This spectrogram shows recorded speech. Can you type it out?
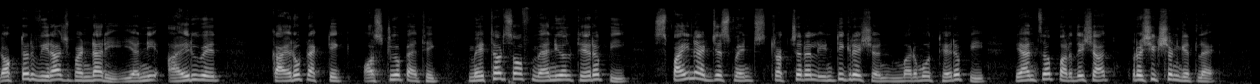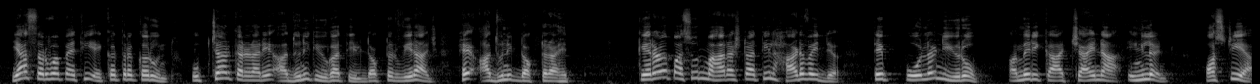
डॉक्टर विराज भंडारी यांनी Ayurveda chiropractic osteopathic methods of manual therapy spine adjustment structural integration मर्मोथेरपी यांचं परदेशात प्रशिक्षण घेतलं आहे या सर्व पॅथी एकत्र करून उपचार करणारे आधुनिक युगातील डॉक्टर विराज हे आधुनिक डॉक्टर आहेत. केरळपासून महाराष्ट्रातील हाडवैद्य ते Poland Europe America China England Austria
